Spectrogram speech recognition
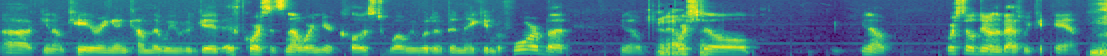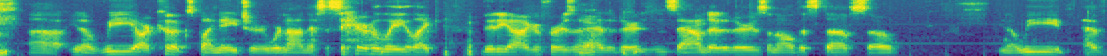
uh, you know catering income that we would get. Of course, it's nowhere near close to what we would have been making before, but you know It we're still you know we're still doing the best we can. Mhm. Uh, you know, we are cooks by nature. We're not necessarily like videographers and Yeah. editors and sound editors and all this stuff. So, you know, we have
